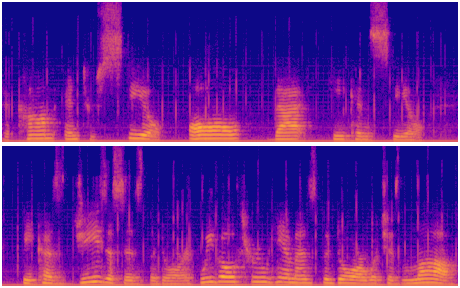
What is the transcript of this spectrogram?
to come and to steal all that he can steal. Because Jesus is the door. If we go through him as the door, which is love,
